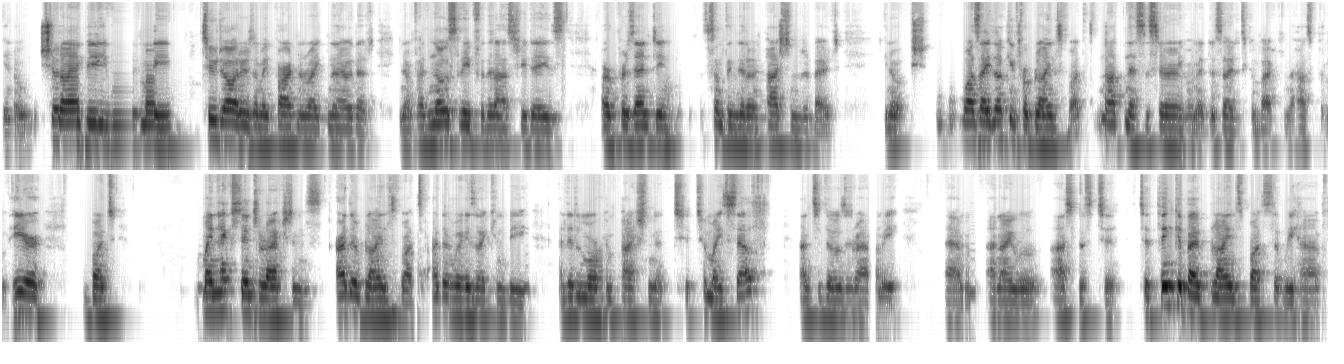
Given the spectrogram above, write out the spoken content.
you know, should I be with my two daughters and my partner right now that, you know, I've had no sleep for the last few days or presenting something that I'm passionate about? you know, was I looking for blind spots? Not necessarily when I decided to come back from the hospital here, but my next interactions, are there blind spots? Are there ways I can be a little more compassionate to, to myself and to those around me? Um, and I will ask us to, to think about blind spots that we have,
